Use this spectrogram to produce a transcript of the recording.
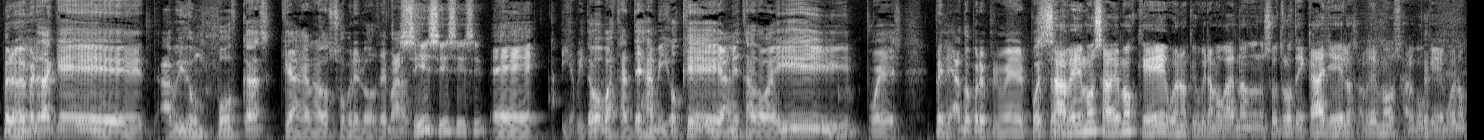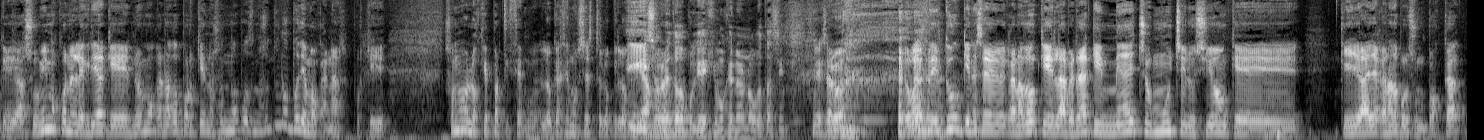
Pero es verdad que ha habido un podcast que ha ganado sobre los demás. Sí, sí, sí, sí. Eh, y ha habido bastantes amigos que han estado ahí, pues, peleando por el primer puesto. Sabemos, sabemos que, bueno, que hubiéramos ganado nosotros de calle, lo sabemos, algo que, bueno, que asumimos con alegría que no hemos ganado porque nosotros no, pues, nosotros no podíamos ganar, porque somos los que participamos, lo que hacemos esto, lo que lo Y sobre todo porque dijimos que no nos votasen. Pero... Lo vas a decir tú, quién es el ganador, que la verdad que me ha hecho mucha ilusión que, que haya ganado porque es un podcast,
